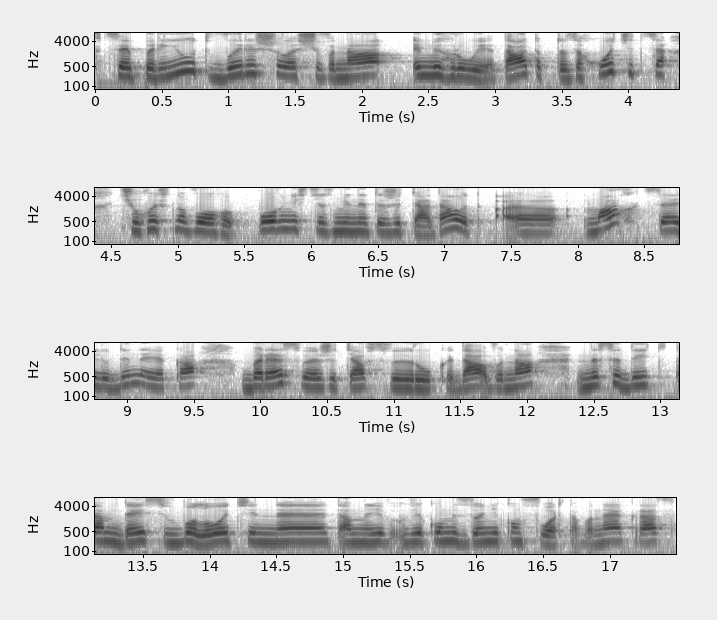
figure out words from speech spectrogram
в цей період вирішила, що вона емігрує, да? тобто захочеться чогось нового, повністю змінити життя. Да? От е, Мах це людина, яка бере своє життя в свої руки. Да? Вона не сидить там десь в болоті, не там в якомусь зоні комфорту. Вона якраз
